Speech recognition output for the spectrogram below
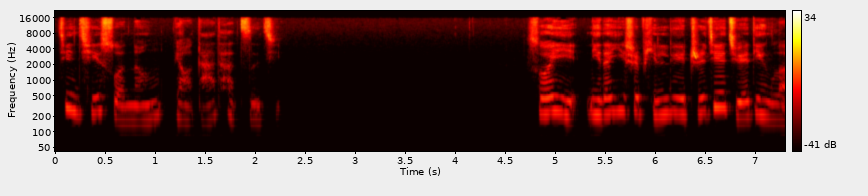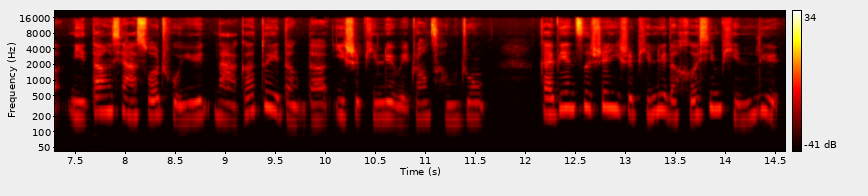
尽其所能表达它自己。所以，你的意识频率直接决定了你当下所处于哪个对等的意识频率伪装层中。改变自身意识频率的核心频率，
